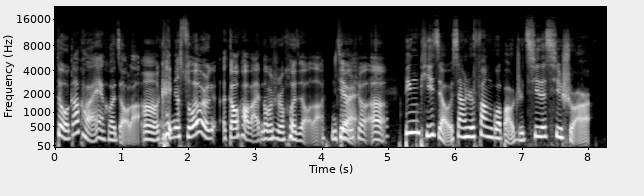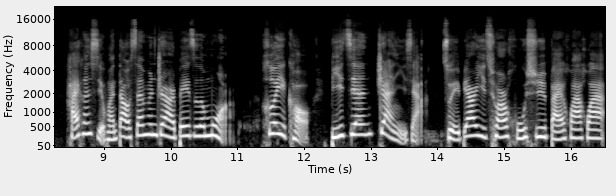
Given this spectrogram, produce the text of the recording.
对我高考完也喝酒了，嗯，肯定所有人高考完都是喝酒了。你接着说，嗯冰啤酒像是放过保质期的汽水儿，还很喜欢倒三分之二杯子的沫儿，喝一口，鼻尖蘸一下，嘴边一圈胡须白花花。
